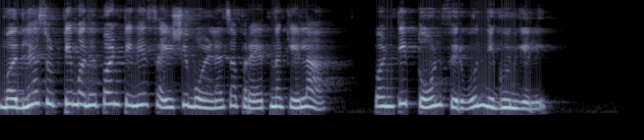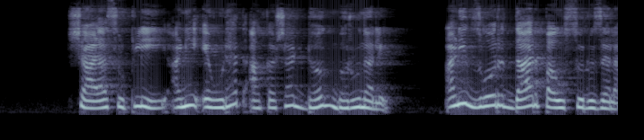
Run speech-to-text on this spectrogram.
मधल्या सुट्टीमध्ये पण तिने सईशी बोलण्याचा प्रयत्न केला पण ती तोंड फिरवून निघून गेली. शाळा सुटली आणि एवढ्यात आकाशात ढग भरून आले आणि जोरदार पाऊस सुरू झाला.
